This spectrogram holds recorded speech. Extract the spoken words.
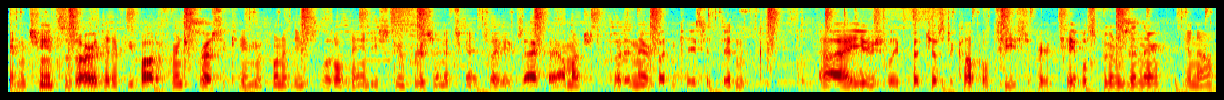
And chances are that if you bought a French press, it came with one of these little dandy scoopers and it's going to tell you exactly how much to put in there, but in case it didn't, uh, I usually put just a couple or tablespoons in there, you know,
